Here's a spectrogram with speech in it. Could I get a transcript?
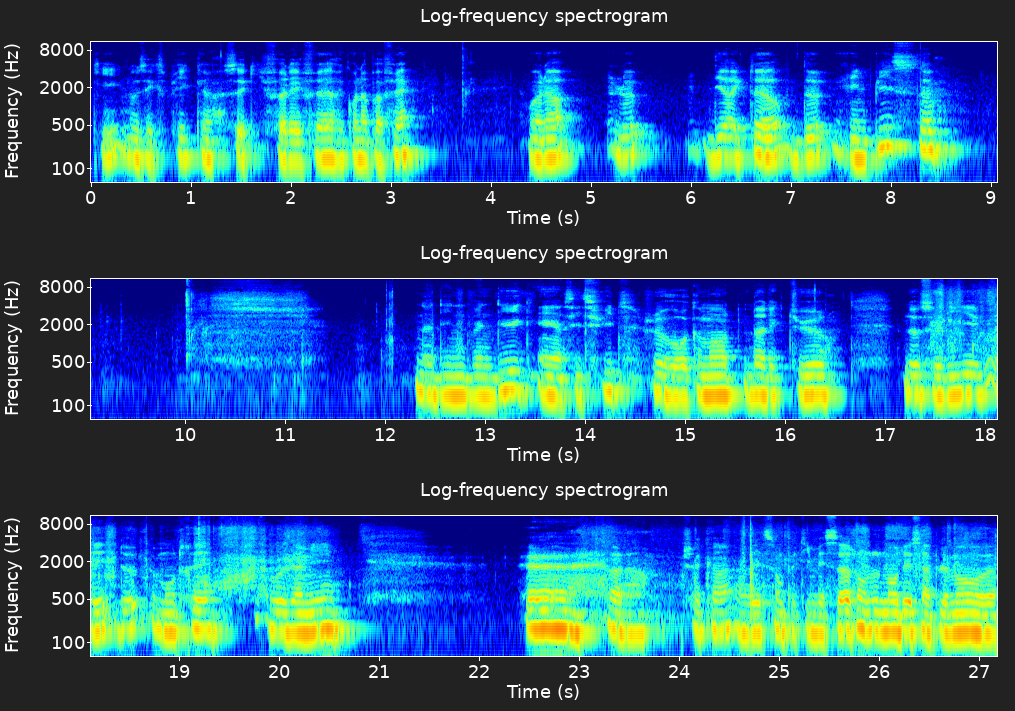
qui nous expliquent ce qu'il fallait faire et qu'on n'a pas fait. Voilà le directeur de Greenpeace, Nadine Vendig, et ainsi de suite. Je vous recommande la lecture de ce livre et de le montrer à vos amis. Euh, voilà, chacun avait son petit message. On nous demandait simplement euh,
